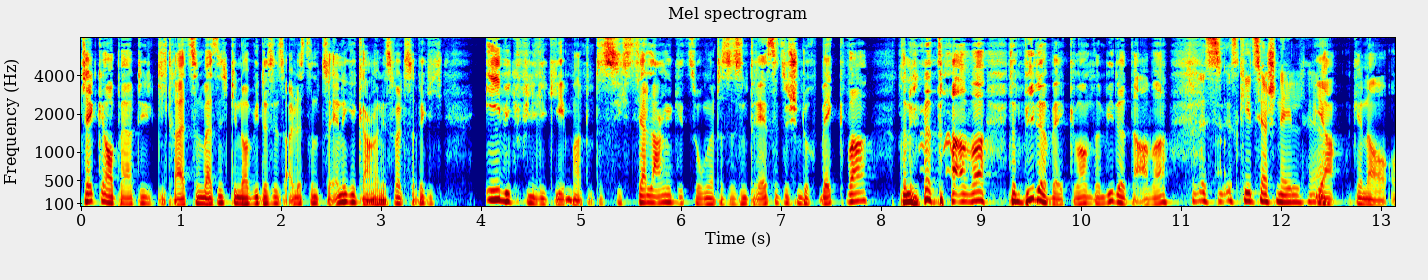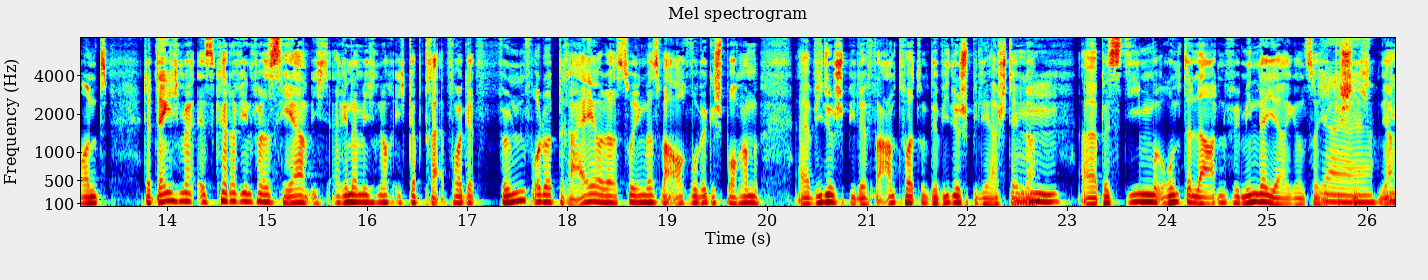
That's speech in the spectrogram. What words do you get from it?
Checker bei Artikel 13, weiß nicht genau, wie das jetzt alles dann zu Ende gegangen ist, weil es da wirklich ewig viel gegeben hat und das sich sehr lange gezogen hat, dass das Interesse zwischendurch weg war, dann wieder da war, dann wieder weg war und dann wieder da war. Es, es geht sehr schnell. Ja. Ja, genau. Und da denke ich mir, es gehört auf jeden Fall das her. Ich erinnere mich noch, ich glaube Folge fünf oder drei oder so irgendwas war auch, wo wir gesprochen haben, äh, Videospiele, Verantwortung der Videospielhersteller, äh, bei Steam runterladen für Minderjährige und solche Ja, ja, ja. Geschichten. Ja,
